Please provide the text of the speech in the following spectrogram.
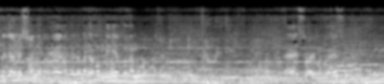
te llames solo, Manuel, que te vayamos pidiendo la mano. Eso es, Manuel, eso.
